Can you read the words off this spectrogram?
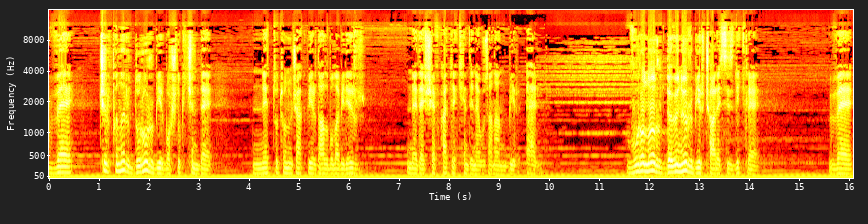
ve çırpınır durur bir boşluk içinde ne tutunacak bir dal bulabilir ne de şefkatle kendine uzanan bir el. Vurunur, dövünür bir çaresizlikle ve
